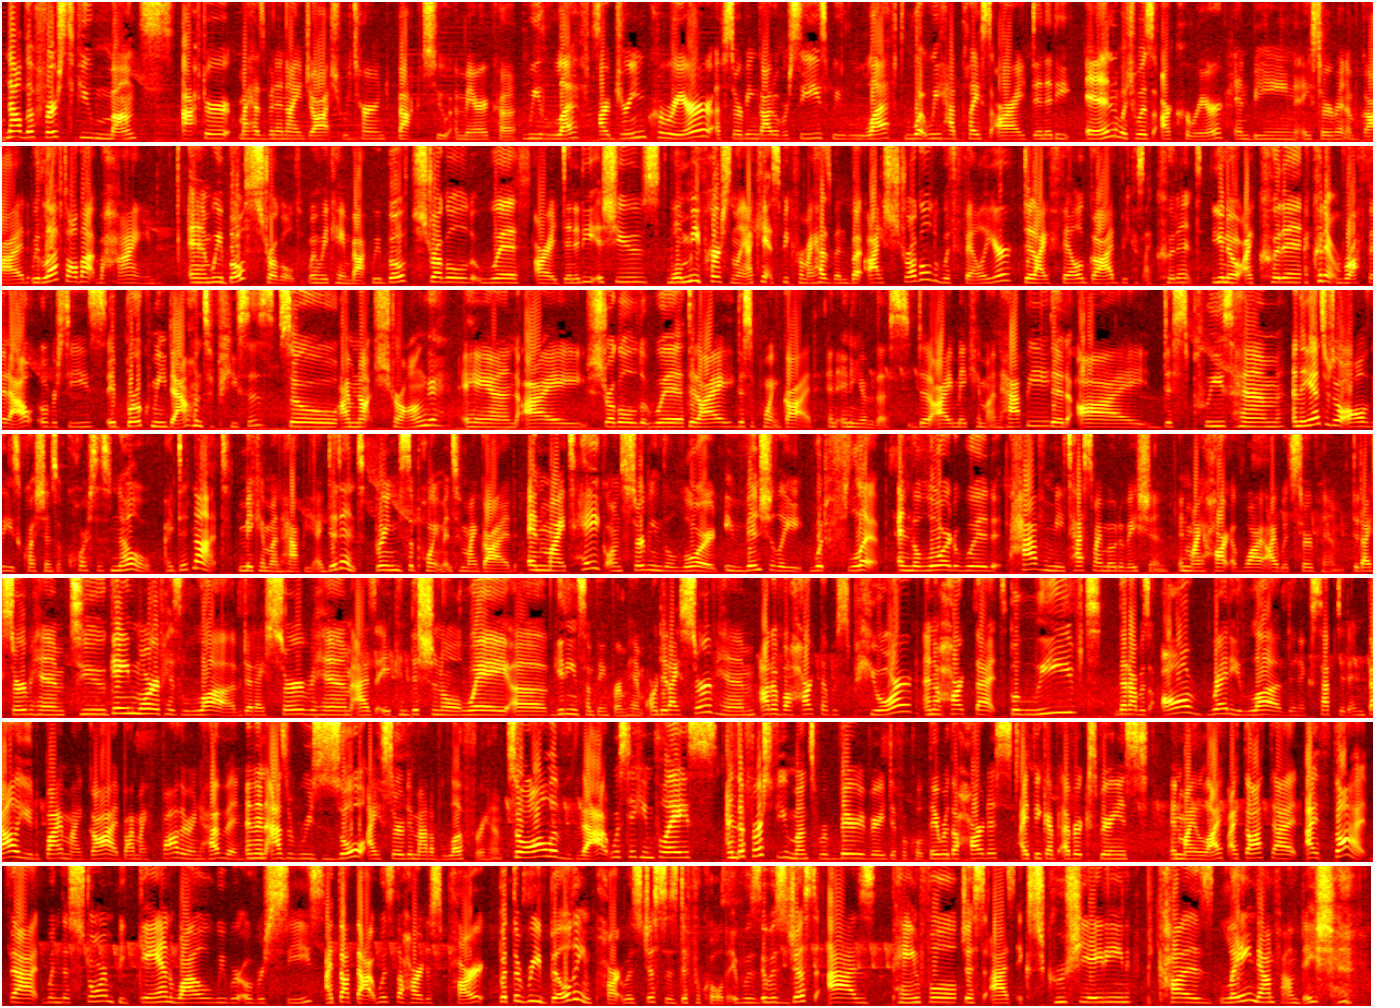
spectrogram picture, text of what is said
Now, the first few months after my husband and I, Josh, returned back to America, we left our dream career of serving God overseas. We left what we had placed our identity in, which was our career and being a servant of God. We left all that behind and we both struggled when we came back. We both struggled with our identity issues. Well, me personally, I can't speak for my husband, but I struggled with failure. Did I fail God because I couldn't, you know, I couldn't I couldn't rough it out overseas. It broke me down to pieces. So, I'm not strong and I struggled with did I disappoint God in any of this? Did I make him unhappy? Did I displease him? And the answer to all of these questions, of course, is no. I did not make him unhappy. I didn't bring disappointment to my God. And my take on serving the Lord eventually would flip, and the Lord would have me test my motivation in my heart of why I would serve Him. Did I serve Him to gain more of His love? Did I serve Him as a conditional way of getting something from Him? Or did I serve Him out of a heart that was pure and a heart that believed that I was already loved and accepted and valued by my God, by my Father in heaven? And then as a result, I served Him out of love for Him. So all of that was taking place. And the first few months were very, very difficult. They were the hardest I think I've ever experienced in my life. I thought that I thought that when the storm began while we were overseas, I thought that was the hardest part. But the rebuilding part was just as difficult. It was it was just as painful, just as excruciating because laying down foundation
